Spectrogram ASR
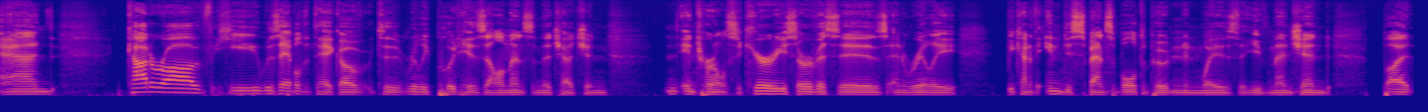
And Kadyrov, he was able to take over to really put his elements in the Chechen internal security services and really be kind of indispensable to Putin in ways that you've mentioned. But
